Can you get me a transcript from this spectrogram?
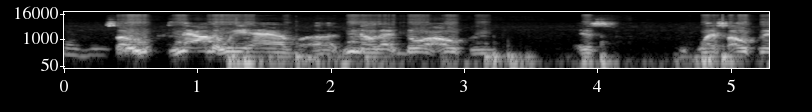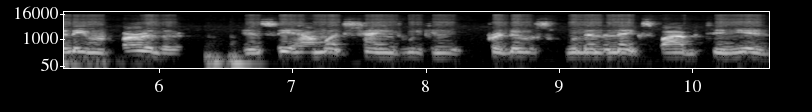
Mm-hmm. So now that we have, uh, you know, that door open, is let's open it even further and see how much change we can produce within the next five to ten years.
